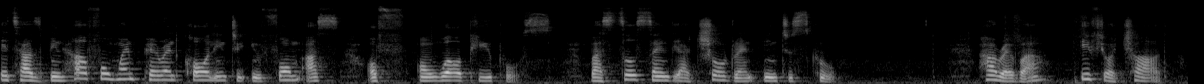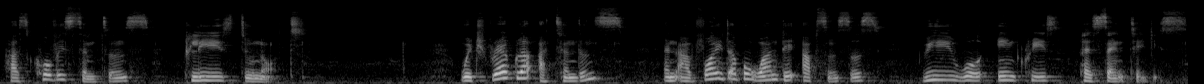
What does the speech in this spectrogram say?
it has been helpful when parents call in to inform us of unwell pupils but still send their children into school. However, if your child has COVID symptoms, please do not. With regular attendance and avoidable one day absences, we will increase percentages.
